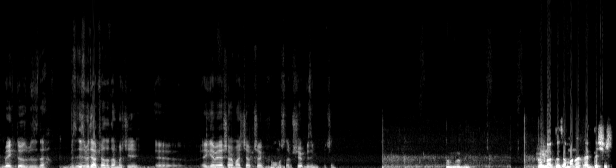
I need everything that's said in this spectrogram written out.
Bekliyoruz biz de. Biz İzmir'de yapacağız zaten maçı. Ee, Ege ve Yaşar maç yapacak. Onun dışında bir şey yok bizim için. Anladım. Bunlar da zamana netleşir.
